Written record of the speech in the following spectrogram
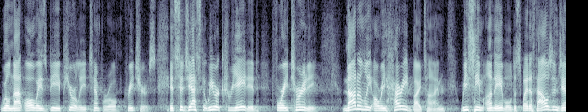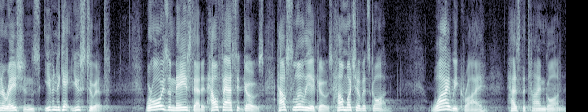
will not always be purely temporal creatures. It suggests that we were created for eternity. Not only are we hurried by time, we seem unable, despite a thousand generations, even to get used to it. We're always amazed at it, how fast it goes, how slowly it goes, how much of it's gone. Why, we cry, has the time gone?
